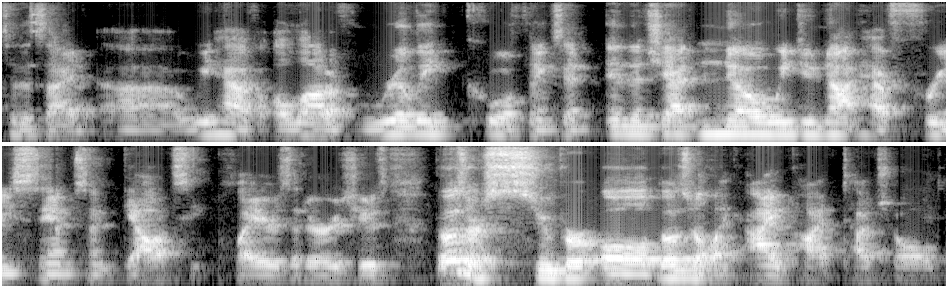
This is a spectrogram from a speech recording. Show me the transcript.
to the side, uh, we have a lot of really cool things. And in the chat, no, we do not have free Samsung Galaxy players that are issues. Those are super old. Those are like iPod Touch old.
